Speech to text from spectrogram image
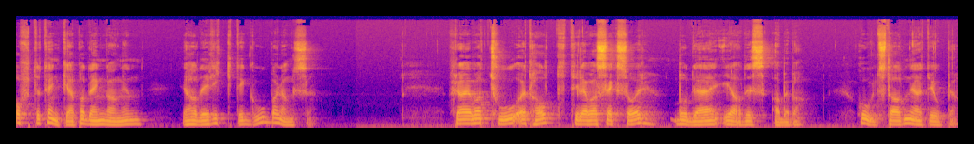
Ofte tenker jeg på den gangen jeg hadde riktig god balanse. Fra jeg var to og et halvt til jeg var seks år, bodde jeg i Addis Abeba, hovedstaden i Etiopia.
